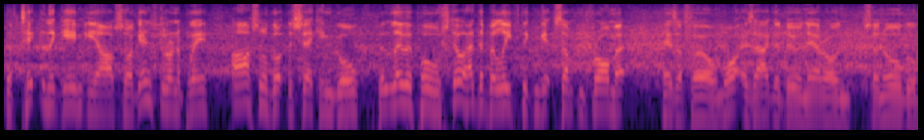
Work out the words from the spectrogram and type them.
They've taken the game to Arsenal against the run of play. Arsenal got the second goal, but Liverpool still had the belief they can get something from it. Here's a foul. What is Agger doing there on Sanogo?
